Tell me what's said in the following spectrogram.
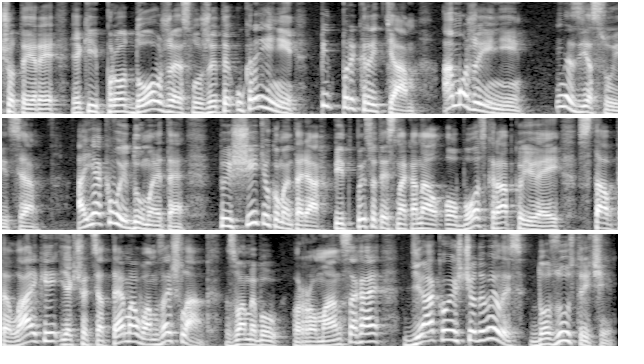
004, який продовжує служити Україні під прикриттям. А може і ні, не з'ясується. А як ви думаєте? Пишіть у коментарях, підписуйтесь на канал обоз.ua, ставте лайки, якщо ця тема вам зайшла. З вами був Роман Сагай. Дякую, що дивились. До зустрічі!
